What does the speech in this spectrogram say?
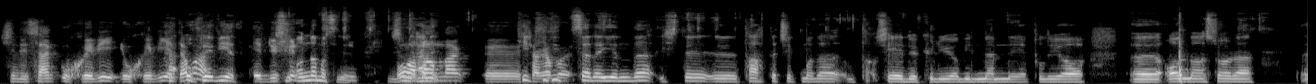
Şimdi sen uhrevi, uhreviyet Ha, ama uhreviyet. e, düşün Şimdi ondan bahsediyorum. bu Şimdi hani- adamlar e, Hit, şarabı Sarayı'nda işte e, tahta çıkmada ta- şeye dökülüyor bilmem ne yapılıyor. E, ondan sonra e,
